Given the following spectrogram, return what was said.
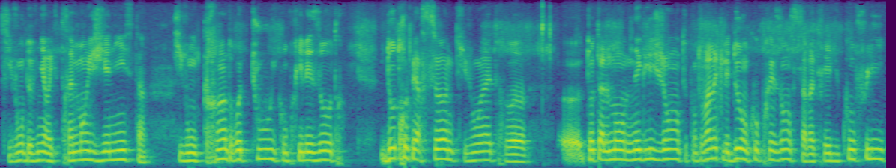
qui vont devenir extrêmement hygiénistes, qui vont craindre tout, y compris les autres. D'autres personnes qui vont être euh, euh, totalement négligentes. Quand on va mettre les deux en coprésence, ça va créer du conflit.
